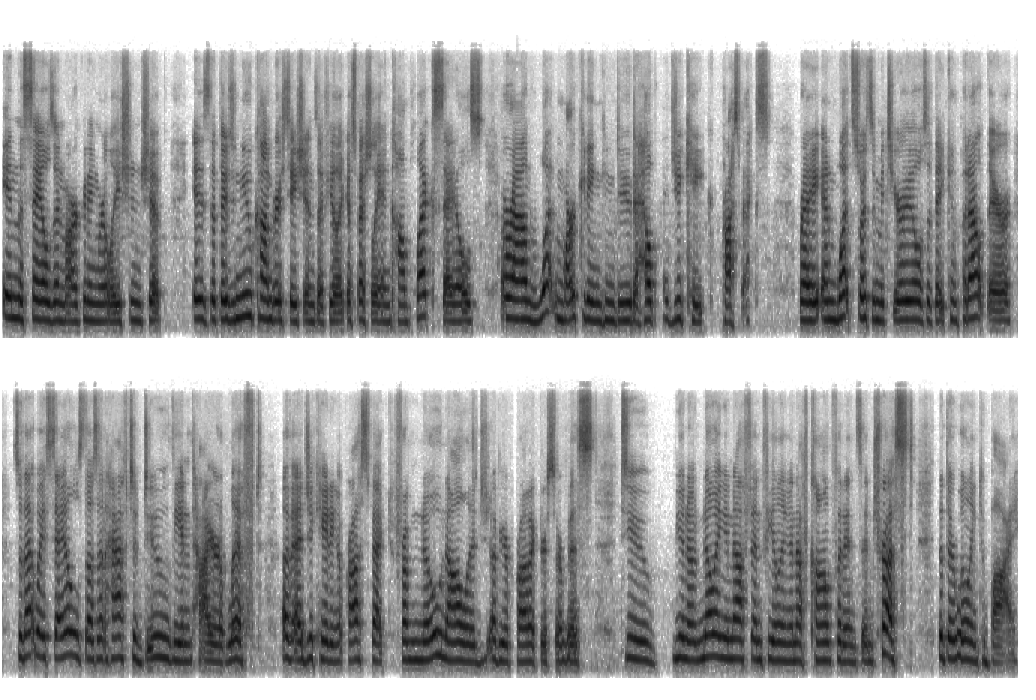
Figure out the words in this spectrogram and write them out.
in the sales and marketing relationship is that there's new conversations i feel like especially in complex sales around what marketing can do to help educate prospects right? And what sorts of materials that they can put out there. So that way sales doesn't have to do the entire lift of educating a prospect from no knowledge of your product or service to you know knowing enough and feeling enough confidence and trust that they're willing to buy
